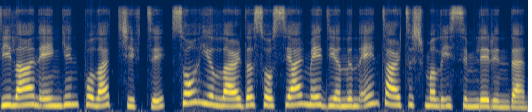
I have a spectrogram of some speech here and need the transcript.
Dilan Engin Polat çifti, son yıllarda sosyal medyanın en tartışmalı isimlerinden.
